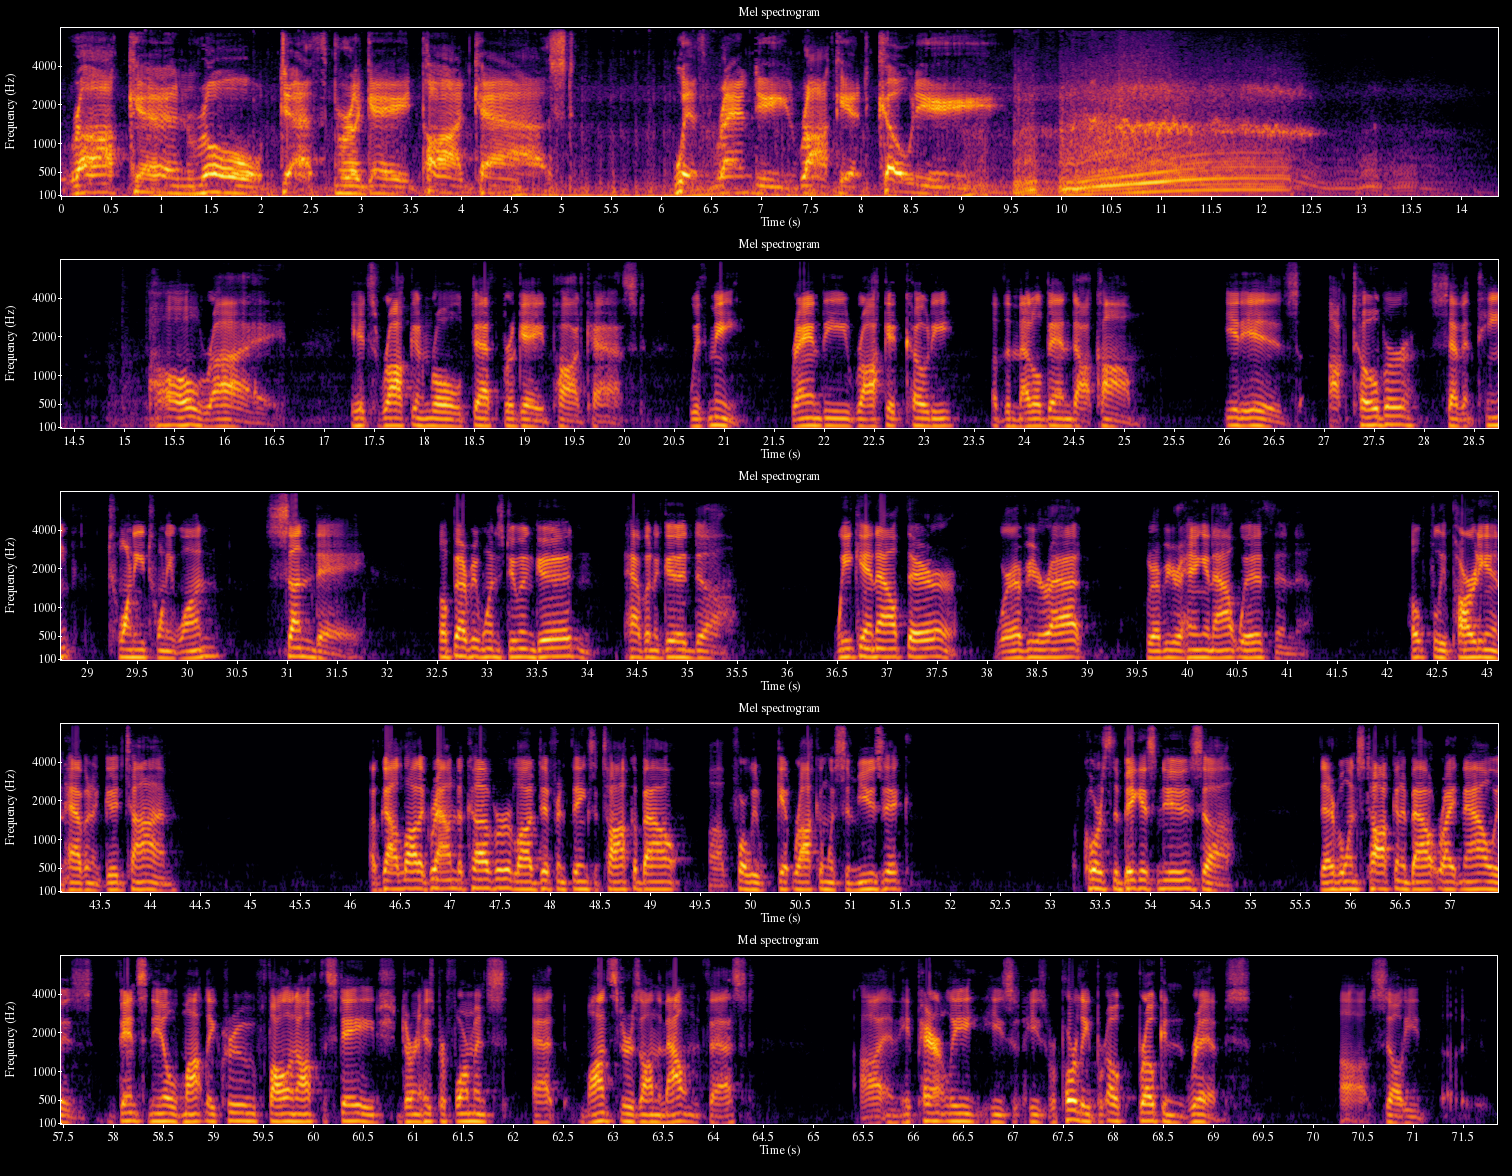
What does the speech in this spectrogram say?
Rock and Roll Death Brigade podcast with Randy Rocket Cody. All right. It's Rock and Roll Death Brigade podcast with me, Randy Rocket Cody of the metalden.com. It is October 17th, 2021, Sunday. Hope everyone's doing good and having a good uh, weekend out there, wherever you're at, wherever you're hanging out with, and hopefully partying and having a good time. I've got a lot of ground to cover, a lot of different things to talk about uh, before we get rocking with some music. Of course, the biggest news uh, that everyone's talking about right now is Vince Neil of Motley Crue falling off the stage during his performance at Monsters on the Mountain Fest. Uh, and he, apparently he's he's reportedly broke broken ribs. Uh, so he,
